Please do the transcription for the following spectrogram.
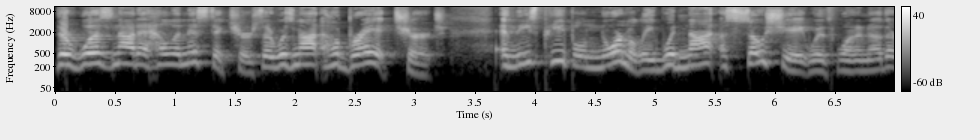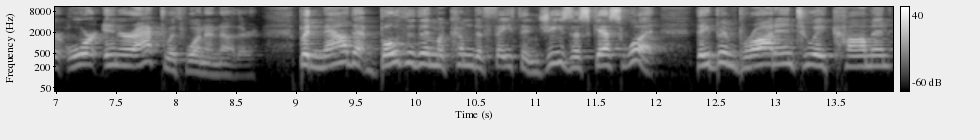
There was not a Hellenistic church, there was not a Hebraic church. And these people normally would not associate with one another or interact with one another. But now that both of them have come to faith in Jesus, guess what? They've been brought into a common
